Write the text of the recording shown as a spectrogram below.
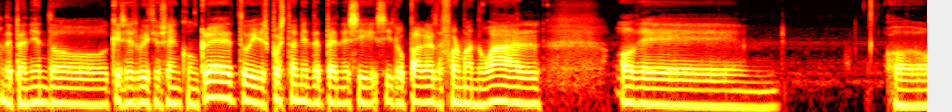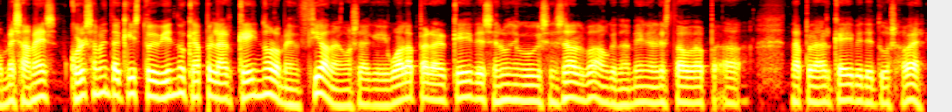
dependiendo qué servicio sea en concreto. Y después también depende si, si lo pagas de forma anual o de o mes a mes. Curiosamente aquí estoy viendo que Apple Arcade no lo mencionan, o sea que igual Apple Arcade es el único que se salva, aunque también el estado de Apple, Arcade vete tú a saber.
